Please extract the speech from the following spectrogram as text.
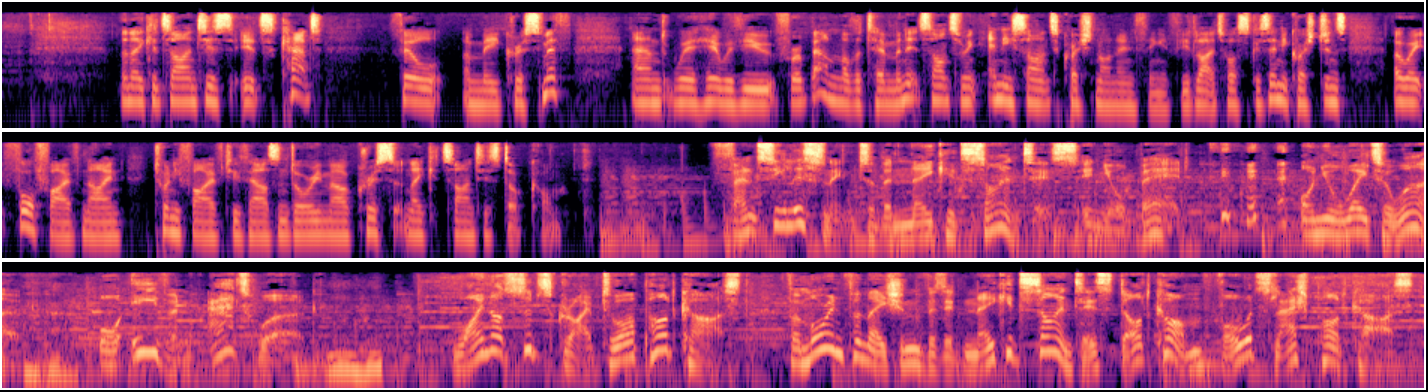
The Naked Scientists, it's Kat, Phil, and me, Chris Smith, and we're here with you for about another 10 minutes answering any science question on anything. If you'd like to ask us any questions, 08459 25 2000 or email chris at nakedscientist.com. Fancy listening to The Naked Scientists in your bed, on your way to work, or even at work? Why not subscribe to our podcast? For more information, visit nakedscientist.com forward slash podcast.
